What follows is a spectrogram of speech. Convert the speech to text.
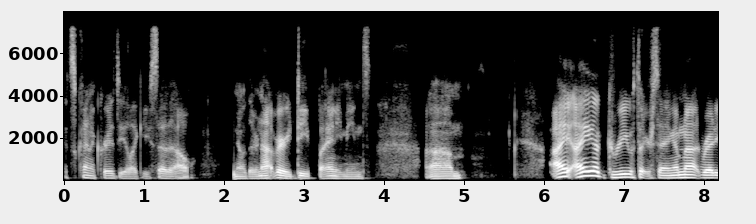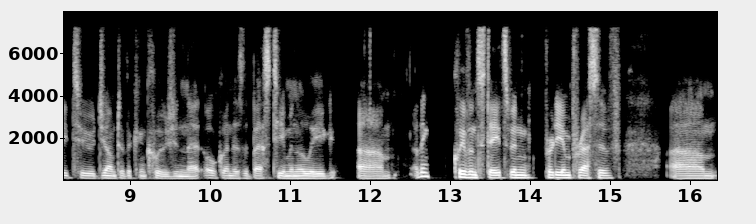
it's kind of crazy, like you said, how you know they're not very deep by any means. Um, I, I agree with what you're saying. I'm not ready to jump to the conclusion that Oakland is the best team in the league. Um, I think Cleveland State's been pretty impressive. Um,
